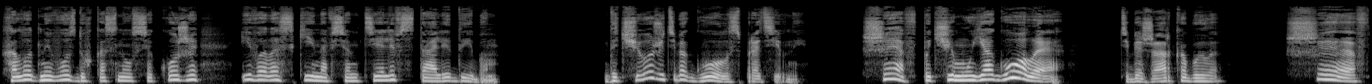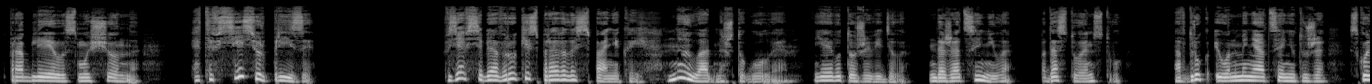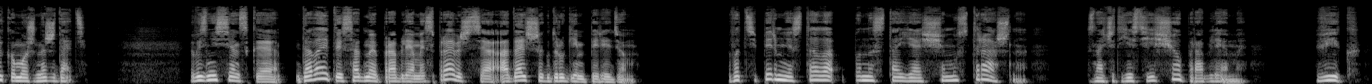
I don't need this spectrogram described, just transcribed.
Холодный воздух коснулся кожи, и волоски на всем теле встали дыбом. «Да чего же у тебя голос противный?» «Шеф, почему я голая?» «Тебе жарко было». «Шеф», — проблеяла смущенно, — «это все сюрпризы?» Взяв себя в руки, справилась с паникой. Ну и ладно, что голая. Я его тоже видела. Даже оценила. По достоинству. А вдруг и он меня оценит уже? Сколько можно ждать? Вознесенская, давай ты с одной проблемой справишься, а дальше к другим перейдем. Вот теперь мне стало по-настоящему страшно. Значит, есть еще проблемы. Вик,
